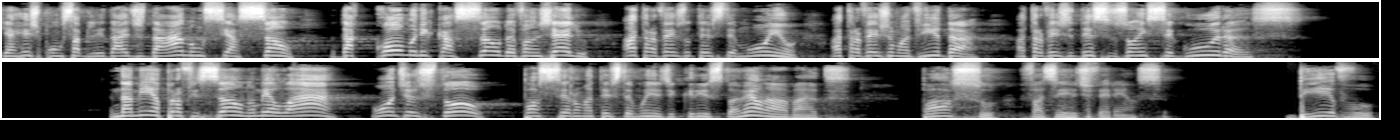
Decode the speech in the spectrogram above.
que é a responsabilidade da anunciação, da comunicação do Evangelho através do testemunho, através de uma vida, através de decisões seguras na minha profissão, no meu lar, onde eu estou, posso ser uma testemunha de Cristo, amém não, amados? Posso fazer diferença, devo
